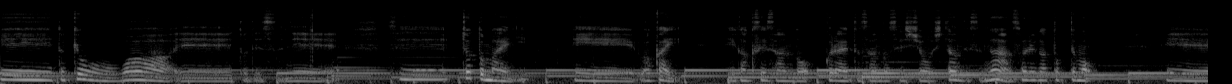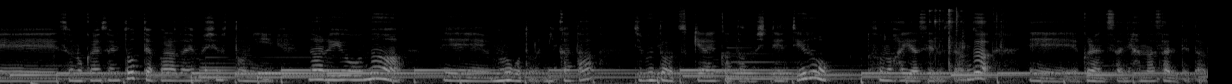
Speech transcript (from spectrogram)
えーと、今日はえっ、ー、とですねちょっと前に、えー、若い学生さんのクライアントさんのセッションをしたんですがそれがとっても、えー、そのクライアントさんにとってはパラダイムシフトになるような、えー、物事の見方自分との付き合い方の視点っていうのをそのハイヤーセルフさんが、えー、クライアントさんに話されてたの。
